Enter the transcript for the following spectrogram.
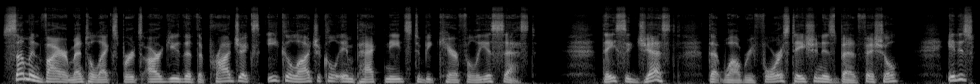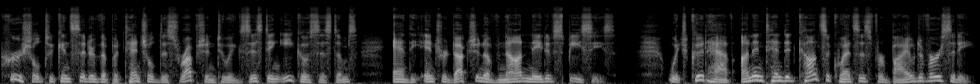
Some environmental experts argue that the project's ecological impact needs to be carefully assessed. They suggest that while reforestation is beneficial, it is crucial to consider the potential disruption to existing ecosystems and the introduction of non-native species, which could have unintended consequences for biodiversity.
